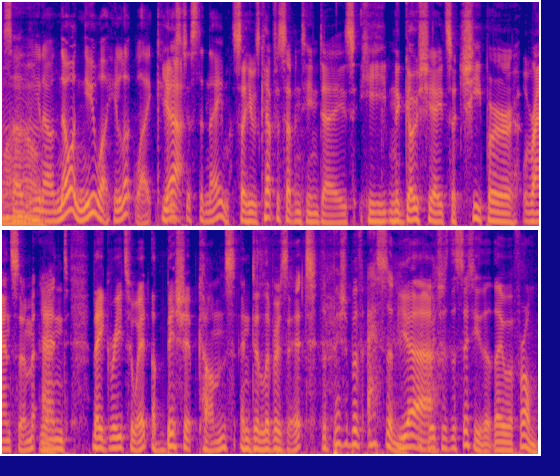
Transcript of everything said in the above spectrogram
So, you know, no one knew what he looked like. He Yeah. was just a name. So he was kept for 17 days. He negotiates a cheaper ransom and they agree to it. A bishop comes and delivers it. the Bishop of Essen, Yeah. which is the city that they were from.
